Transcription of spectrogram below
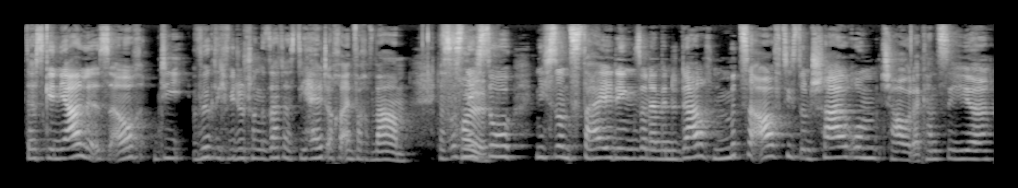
das Geniale ist auch, die wirklich, wie du schon gesagt hast, die hält auch einfach warm. Das ist Voll. nicht so, nicht so ein Style-Ding, sondern wenn du da noch eine Mütze aufziehst und Schal rum, ciao, da kannst du hier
